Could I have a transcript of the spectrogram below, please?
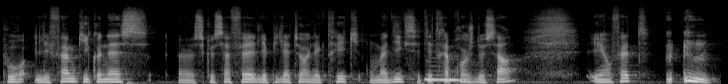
Pour les femmes qui connaissent euh, ce que ça fait l'épilateur électrique, on m'a dit que c'était très mmh. proche de ça. Et en fait,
